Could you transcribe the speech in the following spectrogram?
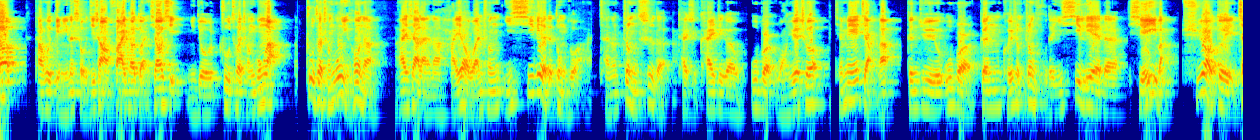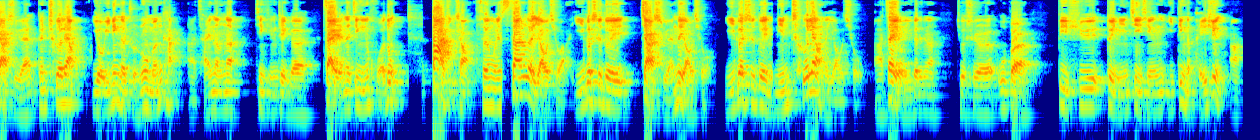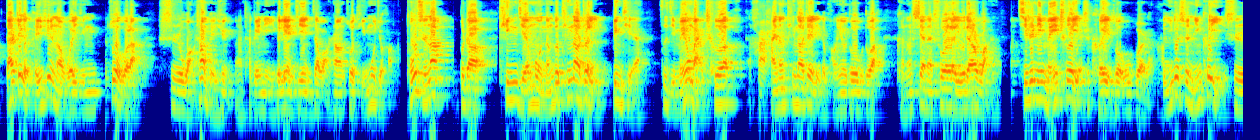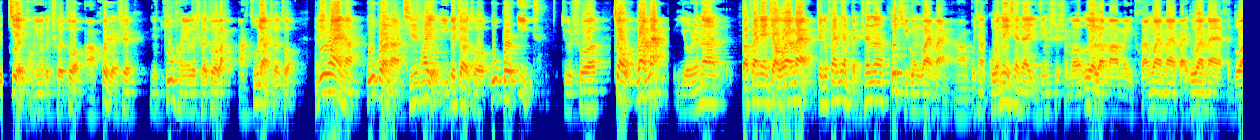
他会给您的手机上发一条短消息，你就注册成功了。注册成功以后呢，挨下来呢还要完成一系列的动作啊。才能正式的开始开这个 Uber 网约车。前面也讲了，根据 Uber 跟魁省政府的一系列的协议吧，需要对驾驶员跟车辆有一定的准入门槛啊，才能呢进行这个载人的经营活动。大体上分为三个要求啊，一个是对驾驶员的要求，一个是对您车辆的要求啊，再有一个呢就是 Uber 必须对您进行一定的培训啊。但是这个培训呢我已经做过了。是网上培训啊，他给你一个链接，你在网上做题目就好了。同时呢，不知道听节目能够听到这里，并且自己没有买车，还还能听到这里的朋友多不多？可能现在说了有点晚。其实您没车也是可以做 Uber 的啊，一个是您可以是借朋友的车坐啊，或者是你租朋友的车坐吧，啊，租辆车坐。另外呢，Uber 呢，其实它有一个叫做 Uber Eat，就是说叫外卖。有人呢。到饭店叫个外卖，这个饭店本身呢不提供外卖啊，不像国内现在已经是什么饿了么、美团外卖、百度外卖很多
